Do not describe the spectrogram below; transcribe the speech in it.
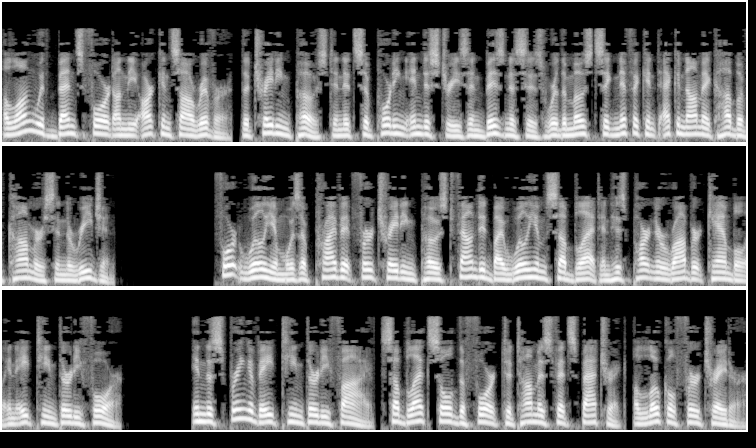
Along with Bent's Fort on the Arkansas River, the trading post and its supporting industries and businesses were the most significant economic hub of commerce in the region. Fort William was a private fur trading post founded by William Sublette and his partner Robert Campbell in 1834. In the spring of 1835, Sublette sold the fort to Thomas Fitzpatrick, a local fur trader.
